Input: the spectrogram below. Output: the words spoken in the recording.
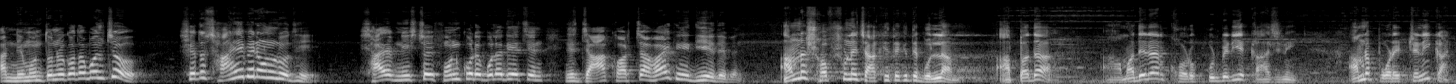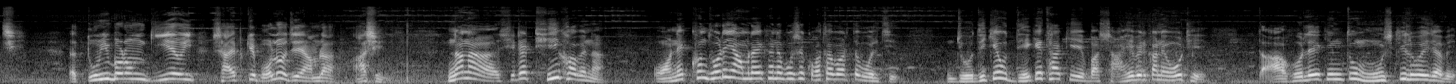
আর নেমন্তন্নের কথা বলছো? সে তো সাহেবের অনুরোধে। সাহেব নিশ্চয়ই ফোন করে বলে দিয়েছেন যে যা খরচা হয় তিনি দিয়ে দেবেন। আমরা সব শুনে চা খেতে খেতে বললাম আপাদা আমাদের আর খড়গপুর বেরিয়ে কাজ নেই। আমরা পরের ট্রেনেই কাটছি। তুমি বরং গিয়ে ওই সাহেবকে বলো যে আমরা আসিনি। না না, সেটা ঠিক হবে না। অনেকক্ষণ ধরেই আমরা এখানে বসে কথাবার্তা বলছি। যদি কেউ দেখে থাকে বা সাহেবের কানে ওঠে, তাহলে কিন্তু মুশকিল হয়ে যাবে।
